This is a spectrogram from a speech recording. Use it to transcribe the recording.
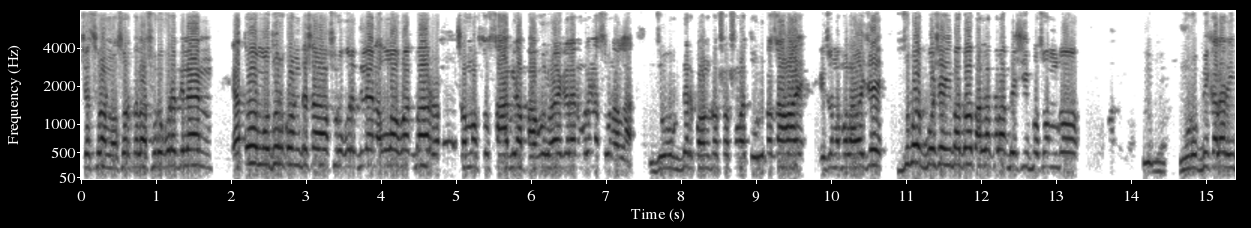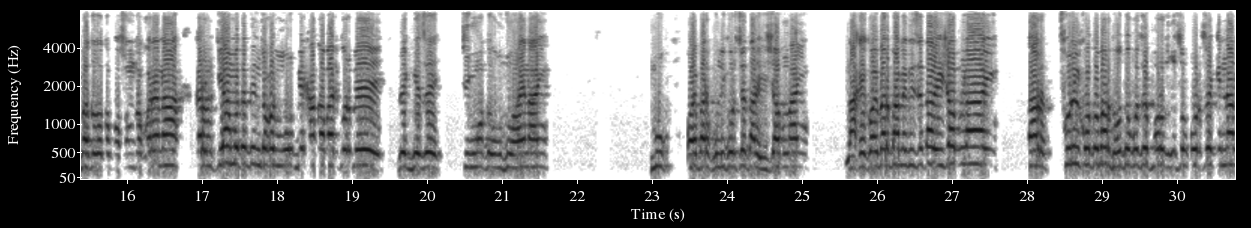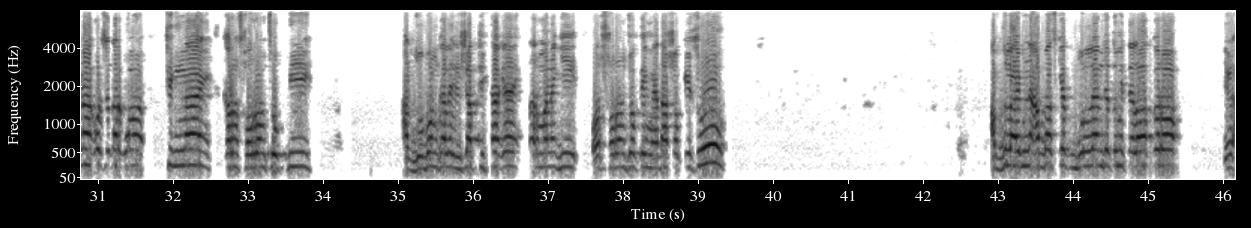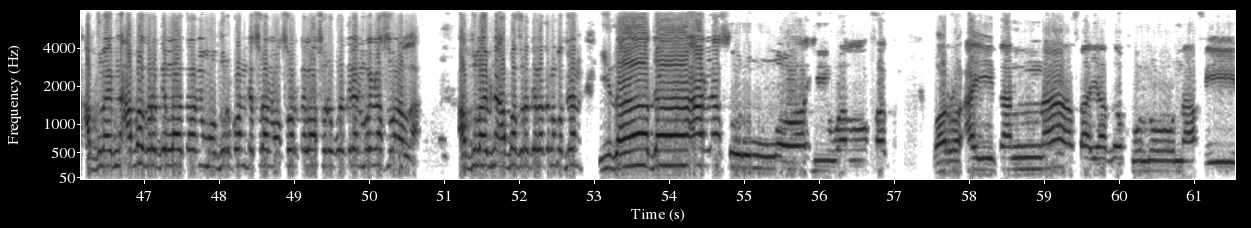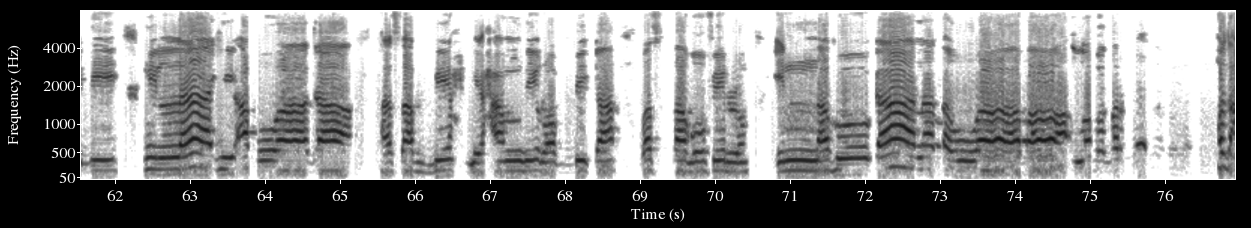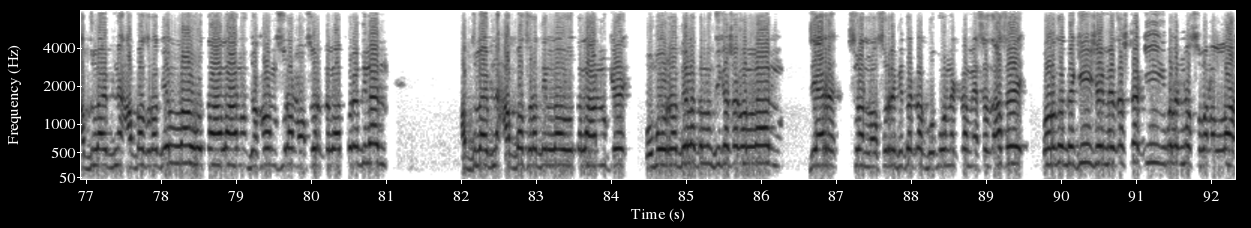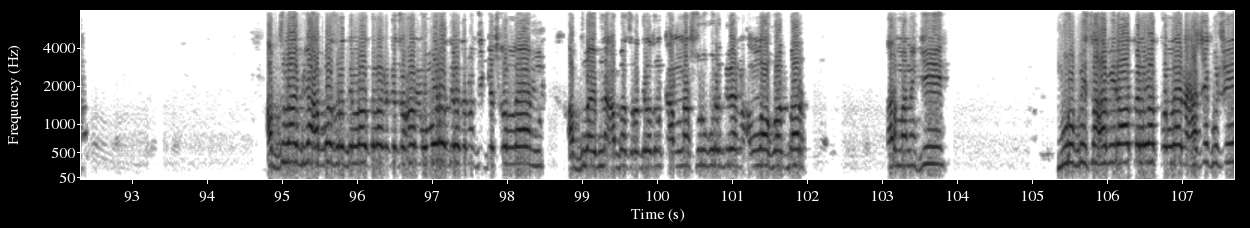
সে সুরা নসর তেলা শুরু করে দিলেন। এত মধুর কণ্ঠে শুরু করে দিলেন, আল্লাহু আকবার। সমস্ত সাহাবীরা পাগল হয়ে গেলেন বলেন না, সুবহানাল্লাহ। যুবকদের কণ্ঠ সব সময় তরুতাজা হয়। এজন্য বলা হয় যে, যুবক বসে ইবাদত আল্লাহ তাআলা বেশি পছন্দ মুরব্বী কালের ইবাদত অত পছন্দ করে না। কারণ কিয়ামতের দিন যখন মুরব্বীর খাতা বার করবে, দেখবে যে ঠিক মতো উজু হয় নাই। মুখ কয়বার গুলি করছে, তার হিসাব নাই। নাকে কয়বার পানি দিছে তার হিসাব নাই। তার শরীর কতবার ধৌত করছে, ফরজ গোসল করছে, কিনা না করছে তার কোনো ঠিক নাই, কারণ স্মরণ শক্তি আর যৌবন কালে হিসাব ঠিক থাকে, তার মানে কি? ওর স্মরণ শক্তি, মেধা সবকিছু। আব্দুল্লাহ ইবনে আব্বাসকে বললেন যে, তুমি তেলাওয়াত করো। আব্দুল্লাহ ইবনে আব্বাস রাদিয়াল্লাহু তাআলা মধুর কণ্ঠে সূরা নসর তেলাওয়াত শুরু করে দিলেন। বলেন না সুবহানাল্লাহ। আব্দুল্লাহ ইবনে আব্বাস রাদিয়াল্লাহু তাআলা বলেন ইযা ওয়াল ফাত নাসা ইয়াদখুলুনা ফি আফওয়াজা ফাসাব্বিহ বিহামদি রাব্বিকা ওয়াস্তাগফির ইন্নাহু কানা তাওয়াবা. আল্লাহু আকবার। হযরত আব্দুল্লাহ ইবনে আব্বাস রাদিয়াল্লাহু তাআলা আনহু যখন সূরা তেলাওয়াত করে দিলেন, আব্দুল্লাহ ইবনে আব্বাস রাদিয়াল্লাহু তাআলা আনহুকে ওমর রাদিয়াল্লাহু তাআলা জিজ্ঞাসা করলেন যে, আর, সূরা নসরের একটা গোপন একটা মেসেজ আছে তো দেখি, সেই মেসেজটা কি? বলেন, না, সুবহানাল্লাহ। আব্দুল্লাহ ইবনে আব্বাস রাদিয়াল্লাহু যখন ওমর রাদিয়াল্লাহু তাআলা জিজ্ঞেস করলেন, আব্দুল্লাহ ইবনে আব্বাস রাদিয়াল্লাহু তাআলা কান্না শুরু করে দিলেন, আল্লাহু আকবার। তার মানে কি? মুরব্বী সাহাবীরা তেলাওয়াত করলেন হাসি খুশি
